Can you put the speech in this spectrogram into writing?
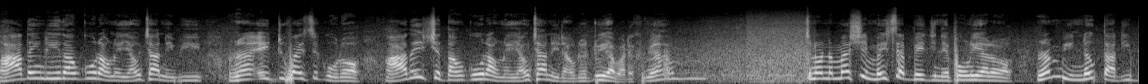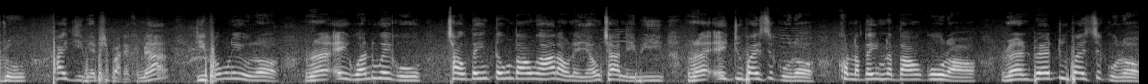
9,4900နဲ့ရောင်းချနေပြီး RAM 8256ကိုတော့9,8900နဲ့ရောင်းချနေတာကိုလည်းတွေ့ရပါတယ်ခင်ဗျာ ကျွန်တော်နံပါတ်10မိတ်ဆက်ပေးခြင်းတဲ့ဖုန်းလေးကတော့ Redmi Note 30 Pro 5G ပဲဖြစ်ပါတယ်ခင်ဗျာဒီဖုန်းလေးကိုတော့ RAM 8128ကို6,3500နဲ့ရောင်းချနေပြီး RAM 8256ကိုတော့9,2900 RAM 1256ကိုတော့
